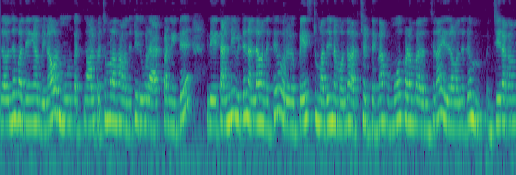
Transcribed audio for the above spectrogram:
இதை வந்து பார்த்தீங்க அப்படின்னா ஒரு மூணு பச் நாலு பச்சை மிளகா வந்துட்டு இது கூட ஆட் பண்ணிவிட்டு இதை தண்ணி விட்டு நல்லா வந்துட்டு ஒரு பேஸ்ட் மாதிரி நம்ம வந்து அரைச்சி எடுத்துக்கலாம். இப்போ மோர் குழம்பாக இருந்துச்சுன்னா இதில் வந்துட்டு ஜீரகம்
